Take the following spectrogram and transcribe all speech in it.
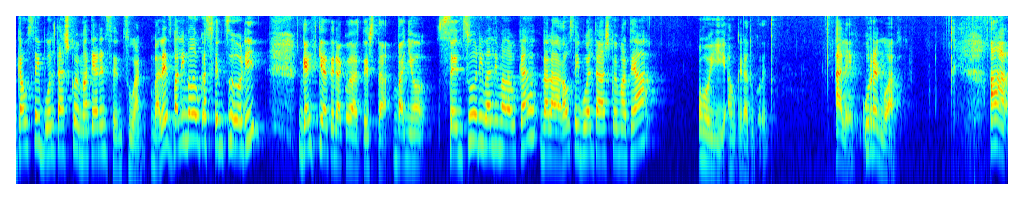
gauzei buelta asko ematearen zentzuan, bale? Ez baldin badauka zentzu hori, gaizki aterako da testa, baino zentzu hori baldin badauka, dala gauzei buelta asko ematea, hoi aukeratuko dut. Ale, urrengoa. Ah,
